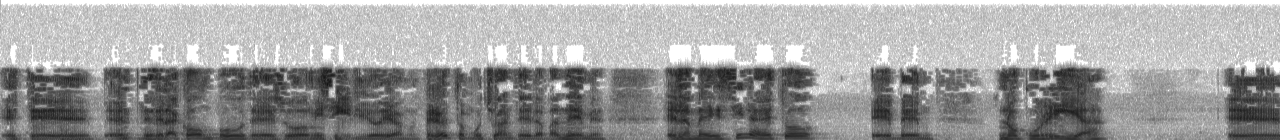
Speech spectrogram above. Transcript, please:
este, desde la compu, desde su domicilio, digamos. Pero esto mucho antes de la pandemia. En la medicina esto eh, no ocurría. Eh,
